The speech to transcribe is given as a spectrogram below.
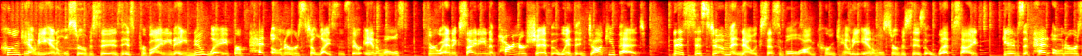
Kern County Animal Services is providing a new way for pet owners to license their animals through an exciting partnership with DocuPet. This system, now accessible on Kern County Animal Services website, gives pet owners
